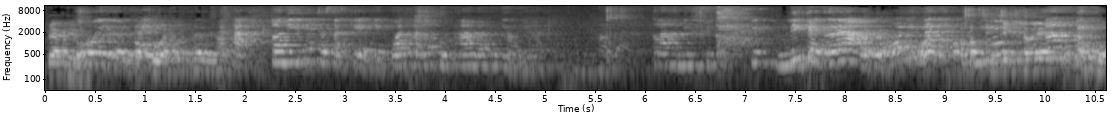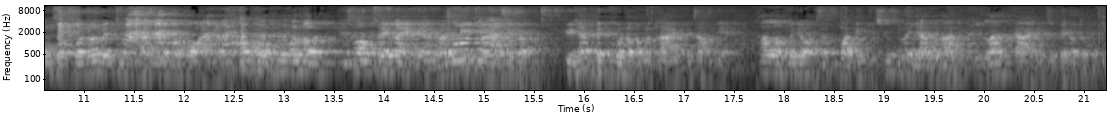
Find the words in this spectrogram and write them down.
ได้ประโยชน์ช่วยเลยครบได้ถ้วนผลเลยนะคะ ตอนนี้เนี่ยจะสังเกตเห็นว่าทั้งคุณอ้าและคุณหญิงเนี่ยกล้านี่ฟิตฟิตนี่เก่งเลยอะ โอ้โหนี่นั่นจริงๆต้องเรียกพวกผมสองคนว่าเป็นชนชั้นกรรมกรครับเพราะเราชอบใช้แรงงานมากตื่นมาสิแบบคือถ้าเป็นคนออกกำลังกายประจำเนี่ย ถ้าเราไม่ได้ออกสักวันหนึ่งหรือช่วงระยะเวลาหนึ่งคือร่างกายมันจะเป็นอัตโนมัติ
